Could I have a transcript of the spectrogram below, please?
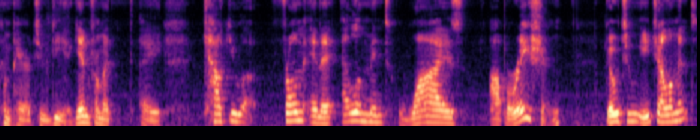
compare 2d, again from a, a calcul from an element wise operation, go to each element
